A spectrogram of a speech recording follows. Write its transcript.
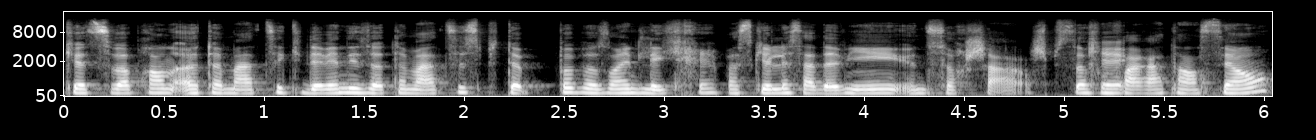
que tu vas prendre automatique, qui deviennent des automatismes, puis t'as pas besoin de l'écrire parce que là, ça devient une surcharge. Puis ça, faut Ok. faire attention.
